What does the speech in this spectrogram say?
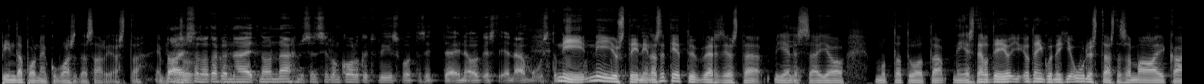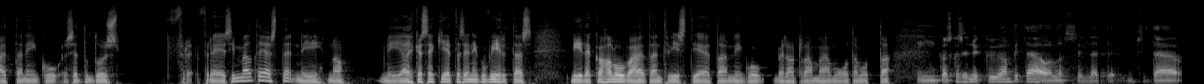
pintaponnen kuva sitä sarjasta. En tai pitäisi... sanotaanko näin, että ne on nähnyt sen silloin 35 vuotta sitten, ei ne oikeasti enää muista. Niin, niin justiin, niillä on se tietty versio sitä mielessä mm. joo, mutta tuota, niin, ja sitten haluttiin jotenkin kuitenkin uudestaan sitä samaa aikaa, että niin kuin se tuntuisi fre- freesimmältä, ja sitten, niin, no, niin, ja ehkä sekin, että se niinku viihdyttäisi niitä, jotka haluaa vähän jotain twistiä, jotain niinku melodraamaa ja muuta, mutta... Niin, koska se nykyään pitää olla sillä, että sitä...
